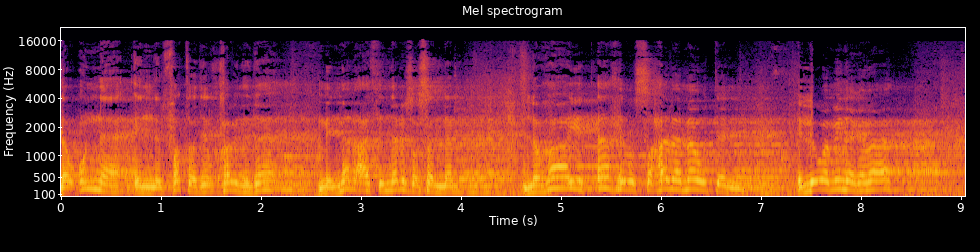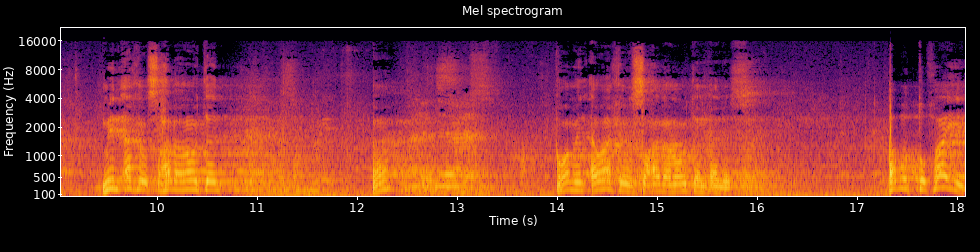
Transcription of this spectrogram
لو قلنا إن الفترة دي القرن ده من مبعث النبي صلى الله عليه وسلم لغاية آخر الصحابة موتا. اللي هو مين يا جماعة؟ من آخر الصحابة موتا؟ ها؟ هو من أواخر الصحابة موتا أنس. أبو الطفيل.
